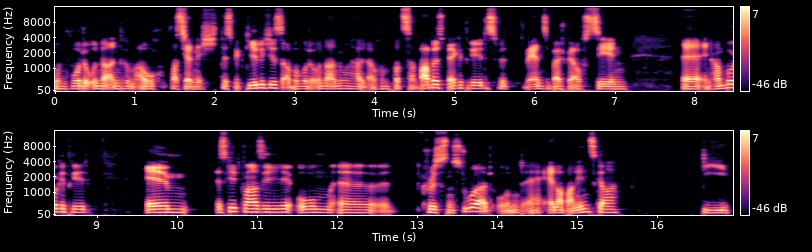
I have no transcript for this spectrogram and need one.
und wurde unter anderem auch, was ja nicht despektierlich ist, aber wurde unter anderem halt auch in Potsdam Babelsberg gedreht. Es wird, werden zum Beispiel auch Szenen äh, in Hamburg gedreht. Ähm, es geht quasi um äh, Kristen Stewart und äh, Ella Balinska, die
